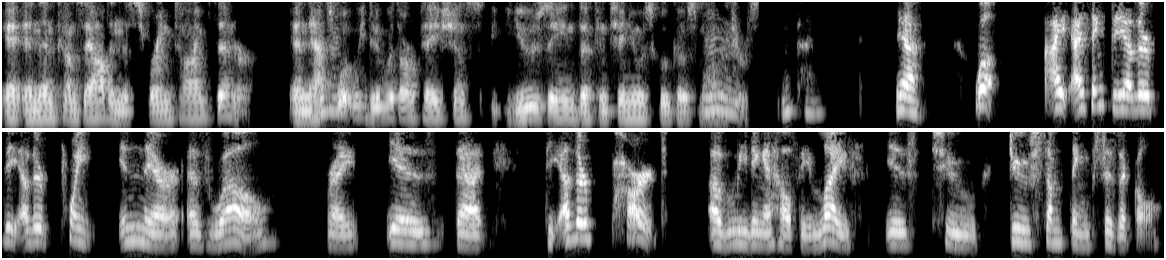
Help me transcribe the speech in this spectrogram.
and, and then comes out in the springtime thinner. And that's mm-hmm. what we do with our patients using the continuous glucose mm, monitors. Mm, okay. Yeah. Well, I, I think the other the other point in there as well, right, is that the other part of leading a healthy life is to do something physical.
